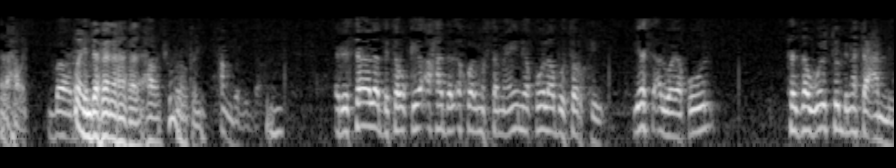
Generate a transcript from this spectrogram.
فلا حرج. وإن دفنها فلا حرج. كله طيب. الحمد لله. رسالة بتوقيع أحد الأخوة المستمعين يقول أبو تركي يسأل ويقول تزوجت ابنة عمي.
